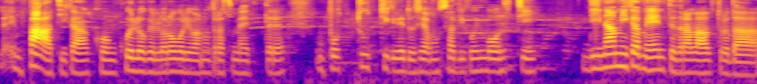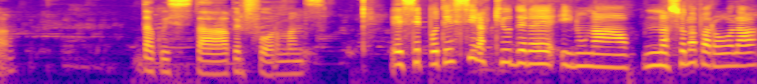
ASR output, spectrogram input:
empatica con quello che loro volevano trasmettere. Un po' tutti credo siamo stati coinvolti dinamicamente, tra l'altro, da, da questa performance. E se potessi racchiudere in una, una sola parola,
